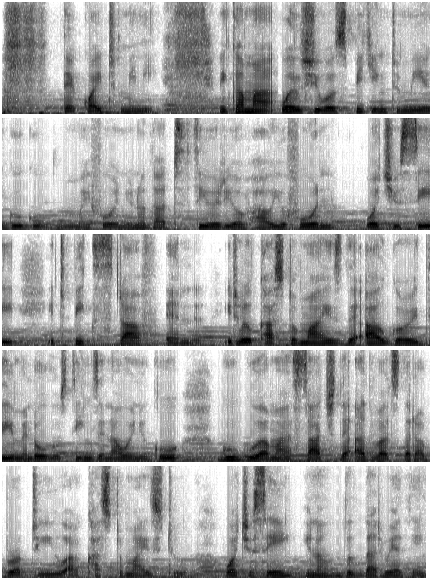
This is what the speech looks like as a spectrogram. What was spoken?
They're quite many ni kama while she was speaking to me google my phone you know that theory of how your phone what you say it picks stuff and it will customize the algorithm and all those things. And now when you go google ama search the adverts that are brought to you are customized to what you're saying you know that weird thing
